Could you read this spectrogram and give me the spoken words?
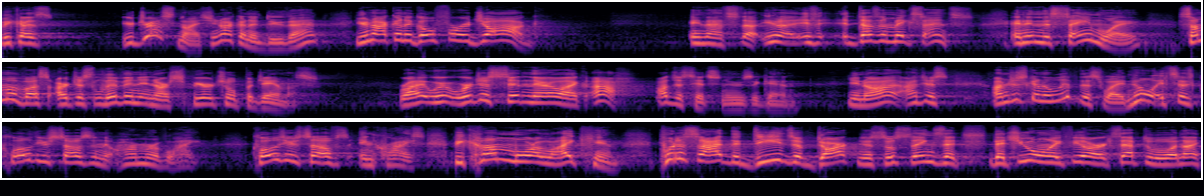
because you're dressed nice. You're not going to do that. You're not going to go for a jog in that stuff. You know, it doesn't make sense. And in the same way, some of us are just living in our spiritual pajamas, right? We're, we're just sitting there like, oh, I'll just hit snooze again. You know, I, I just, I'm just going to live this way. No, it says, clothe yourselves in the armor of light. Clothe yourselves in Christ. Become more like Him. Put aside the deeds of darkness, those things that, that you only feel are acceptable at night,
